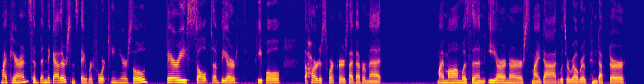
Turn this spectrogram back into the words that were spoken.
My parents have been together since they were 14 years old. Very salt of the earth people, the hardest workers I've ever met. My mom was an ER nurse. My dad was a railroad conductor.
